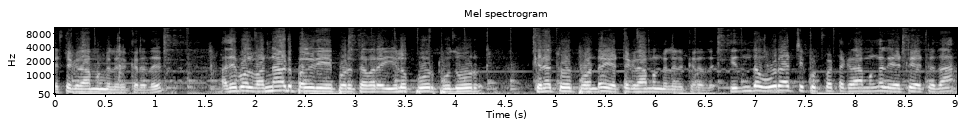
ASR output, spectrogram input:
எட்டு கிராமங்கள் இருக்கிறது. அதேபோல் வண்ணாடு பகுதியை பொறுத்தவரை இலுப்பூர் புதூர் கிணத்தூர் போன்ற எட்டு கிராமங்கள் இருக்கிறது. இந்த ஊராட்சிக்குட்பட்ட கிராமங்கள் எட்டு எட்டு தான்.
